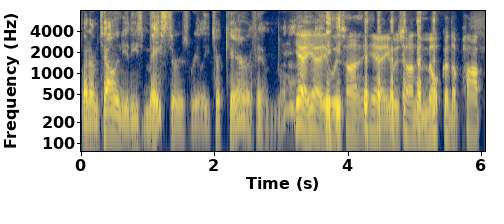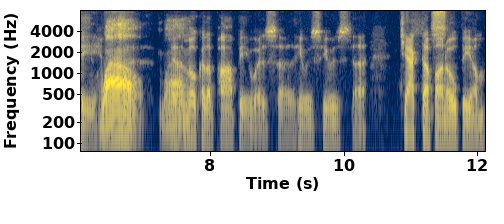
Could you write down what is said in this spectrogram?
But I'm telling you, these maesters really took care of him. Yeah, yeah, he was on. yeah, he was on the milk of the poppy. Wow, wow. Yeah, the milk of the poppy was. Uh, he was. He was uh, jacked up on opium.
